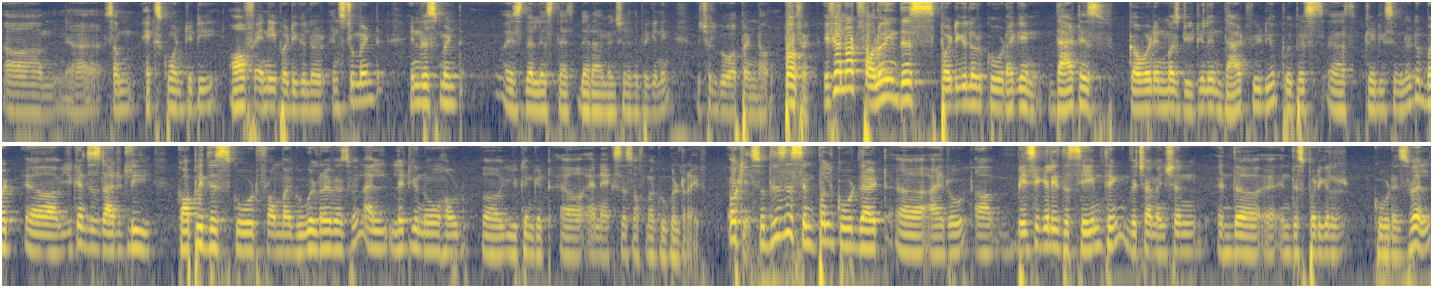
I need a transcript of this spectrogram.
um, uh, some x quantity of any particular instrument. Investment is the list that, that I mentioned in the beginning, which will go up and down. Perfect. If you're not following this particular code, again, that is covered in much detail in that video, Purpose uh, Trading Simulator, but uh, you can just directly copy this code from my Google Drive as well. I'll let you know how uh, you can get uh, an access of my Google Drive. Okay, so this is a simple code that uh, I wrote. Uh, basically, the same thing which I mentioned in the in this particular code as well.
